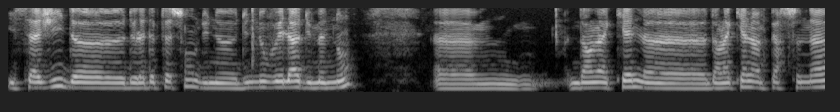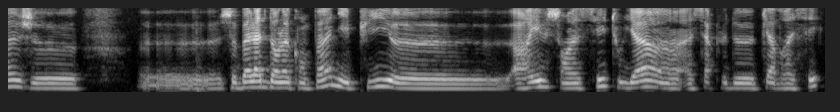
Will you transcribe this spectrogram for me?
Il s'agit de, l'adaptation d'une novella du même nom, euh, dans, laquelle, dans laquelle un personnage se balade dans la campagne et puis arrive sur un site où il y a un cercle de pierres dressées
